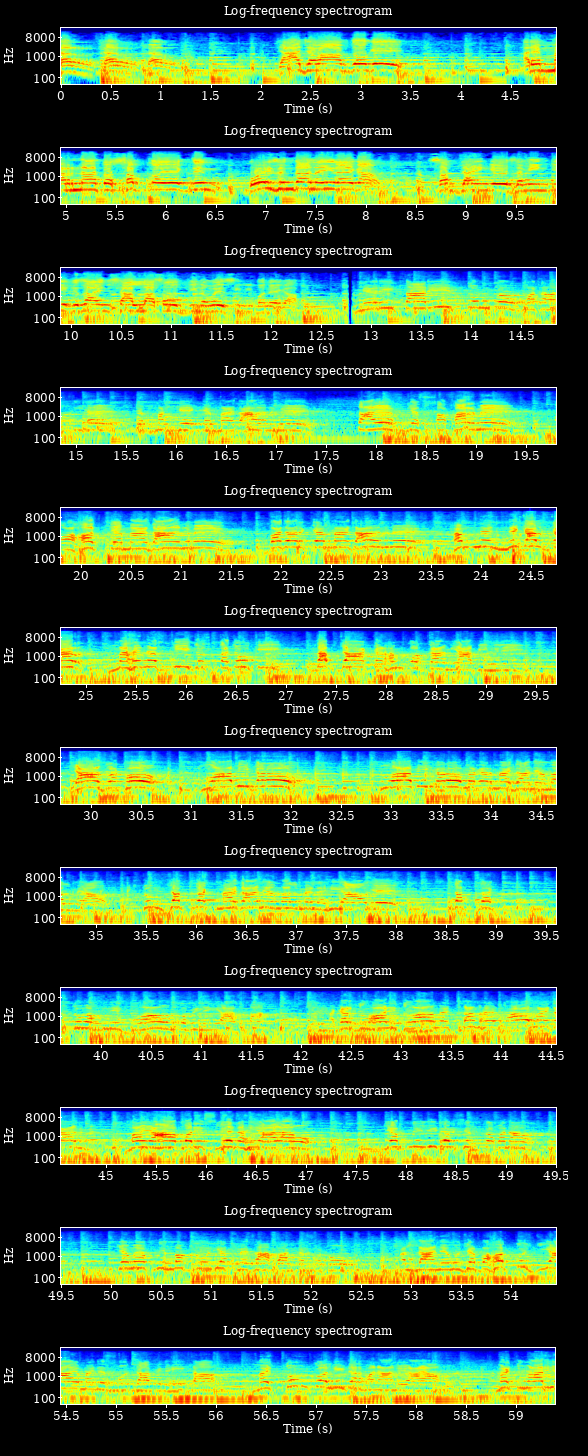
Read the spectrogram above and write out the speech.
डर डर डर। क्या जवाब दोगे? अरे मरना तो सबको एक दिन, कोई ज़िंदा नहीं रहेगा। सब जाएँगे, ज़मीन की गजा इंशाला सऊद्दीन ओवैसी भी बनेगा। मेरी तारीफ़ तुमको बताती है कि मक्के के मैदान में, ताइफ के सफ़र में, ओहद के मैदान में, बदर के मैदान में हमने निकल कर मेहनत की जुस्तजू की, तब जाकर हमको कामयाबी मिली। याद रखो, दुआ भी करो, दुआ भी करो, मगर मैदान अमल में आओ। तुम जब तक मैदान अमल में नहीं आओगे, तब तक तुम अपनी दुआओं को भी नहीं आजमा सकोगे। अगर तुम्हारी दुआ में दम है तो आओ मैदान में। मैं यहाँ पर इसलिए नहीं आया हूँ कि अपनी लीडरशिप को बनाऊँ, कि मैं अपनी मकबूलियत में इजाफा कर सकूँ। अल्लाह ने मुझे बहुत कुछ दिया है, मैंने सोचा भी नहीं था। मैं तुमको लीडर बनाने आया हूँ। मैं तुम्हारी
